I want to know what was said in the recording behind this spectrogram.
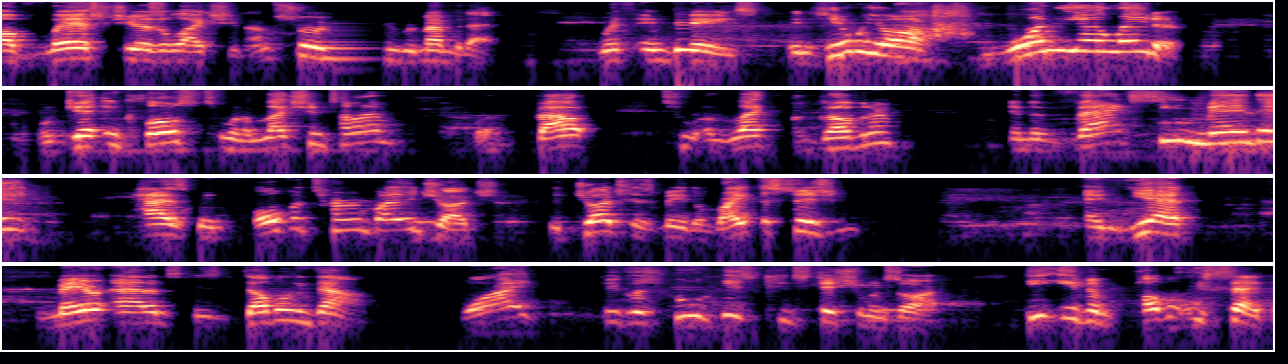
of last year's election. I'm sure you remember that. Within days. And here we are, one year later. We're getting close to an election time. We're about to elect a governor. And the vaccine mandate has been overturned by a judge. The judge has made the right decision, and yet Mayor Adams is doubling down. Why? Because who his constituents are. He even publicly said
